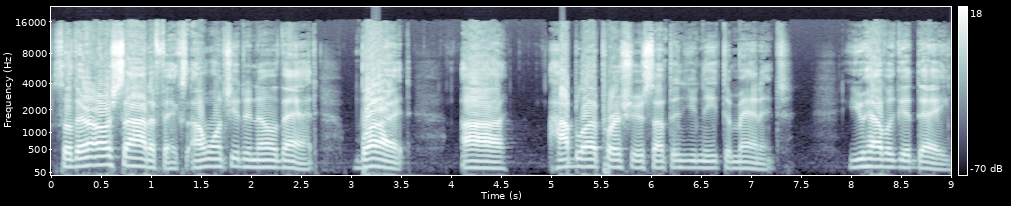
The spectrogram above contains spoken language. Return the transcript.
So there are side effects. I want you to know that. But uh, high blood pressure is something you need to manage. You have a good day.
